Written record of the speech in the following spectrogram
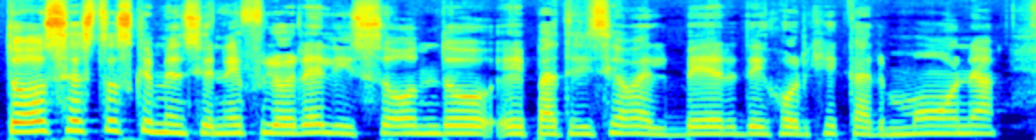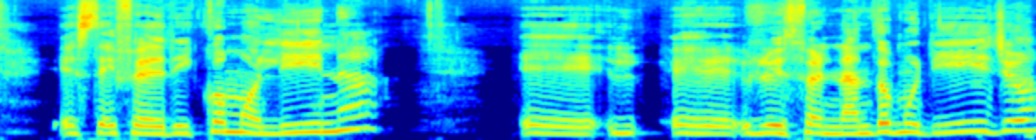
todos estos que mencioné, Flora Elizondo, eh, Patricia Valverde, Jorge Carmona, este, Federico Molina, eh, eh, Luis Fernando Murillo.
